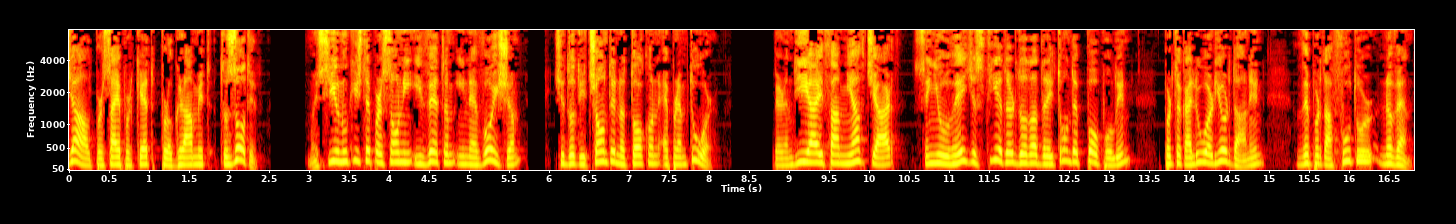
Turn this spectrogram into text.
gjallë për sa i përket programit të Zotit. Moisiu nuk ishte personi i vetëm i nevojshëm që do t'i çonte në Tokën e Premtuar. Perëndia i tha mjaft qartë se një udhëheqës tjetër do ta drejtonte popullin për të kaluar Jordanin dhe për ta futur në vend.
